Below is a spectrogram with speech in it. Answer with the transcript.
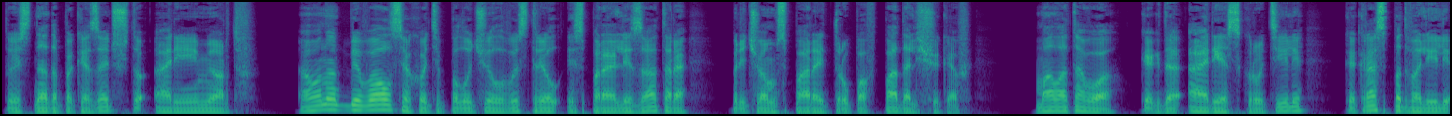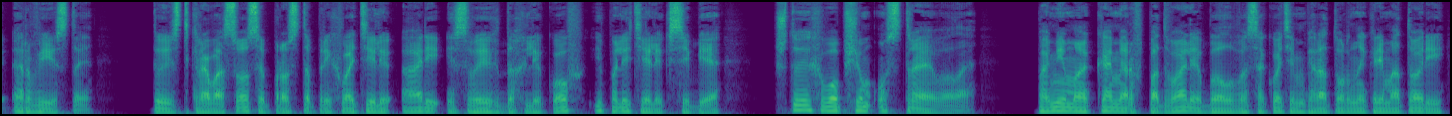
то есть надо показать, что Ари мертв. А он отбивался, хоть и получил выстрел из парализатора, причем с парой трупов падальщиков. Мало того, когда Ари скрутили, как раз подвалили эрвисты. То есть кровососы просто прихватили Ари и своих дохляков и полетели к себе, что их, в общем, устраивало. Помимо камер в подвале был высокотемпературный крематорий,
